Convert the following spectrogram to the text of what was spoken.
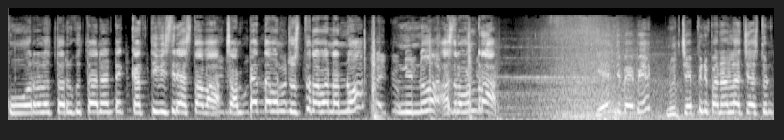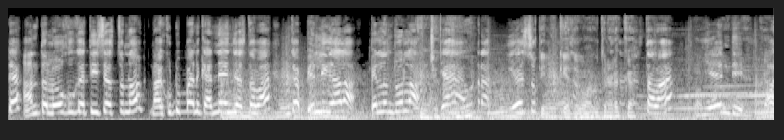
కూరలు తరుగుతానంటే కత్తి విసిరేస్తావా చంపేద్దామని చూస్తున్నావా నన్ను నిన్ను అసలు ఉండరా ఏంది బేబీ నువ్వు చెప్పిన పనుల్లో చేస్తుంటే అంత లోకుగా తీసేస్తున్నావు నా కుటుంబానికి అన్యాయం చేస్తావా ఇంకా పెళ్ళి కాల పిల్లని చూడాల ఏదో ఆ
